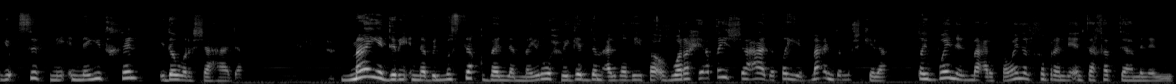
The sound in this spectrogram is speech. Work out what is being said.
يؤسفني إنه يدخل يدور الشهادة. ما يدري إنه بالمستقبل لما يروح ويقدم على الوظيفة هو راح يعطيه الشهادة. طيب ما عنده مشكلة. طيب وين المعرفة؟ وين الخبرة اللي أنت أخذتها من ال...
